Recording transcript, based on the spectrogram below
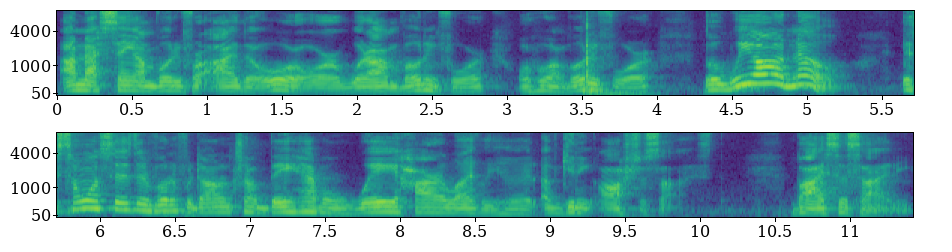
I'm not saying I'm voting for either or, or what I'm voting for, or who I'm voting for, but we all know if someone says they're voting for Donald Trump, they have a way higher likelihood of getting ostracized by society.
